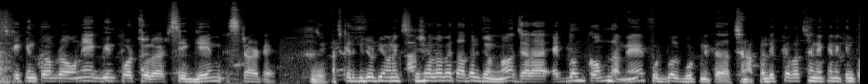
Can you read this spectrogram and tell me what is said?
আজকে কিন্তু আমরা অনেক দিন পর চলে আসছি গেম স্টার্টে আজকের ভিডিওটি অনেক স্পেশাল হবে তাদের জন্য যারা একদম কম দামে ফুটবল বুট নিতে যাচ্ছেন। আপনারা দেখতে পাচ্ছেন এখানে কিন্তু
